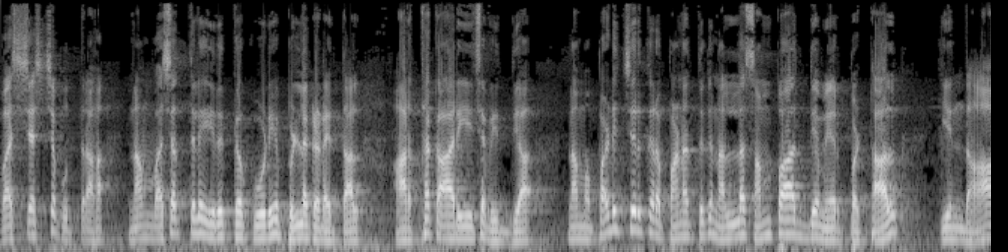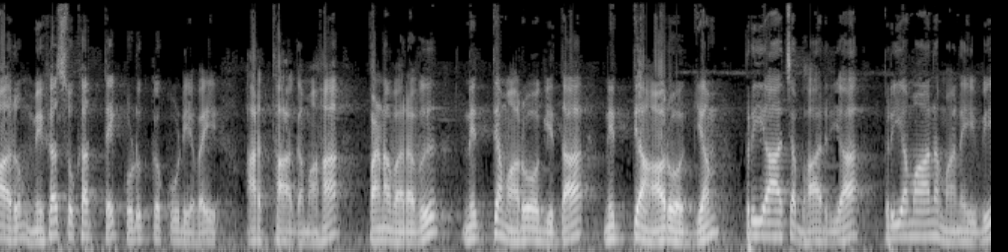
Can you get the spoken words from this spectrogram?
வசஸ்ச புத்திரா நம் வசத்துல இருக்கக்கூடிய பிள்ளை கிடைத்தால் அர்த்தகாரீச்ச வித்யா. நம்ம படிச்சிருக்கிற பணத்துக்கு நல்ல சம்பாத்தியம் ஏற்பட்டால் இந்த ஆறும் மிக சுகத்தை கொடுக்கக்கூடியவை. அர்த்தாகமஹா பணவரவு நித்தியம் ஆரோக்கியதா நித்திய ஆரோக்கியம் பிரியாச்ச பாரியா பிரியமான மனைவி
